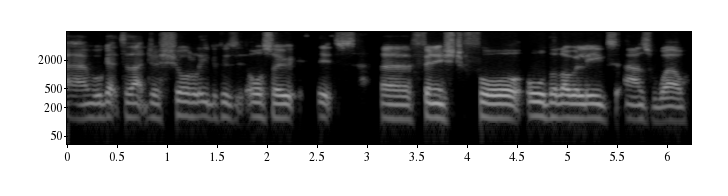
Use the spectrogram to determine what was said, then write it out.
and we'll get to that just shortly because also it's uh, finished for all the lower leagues as well.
